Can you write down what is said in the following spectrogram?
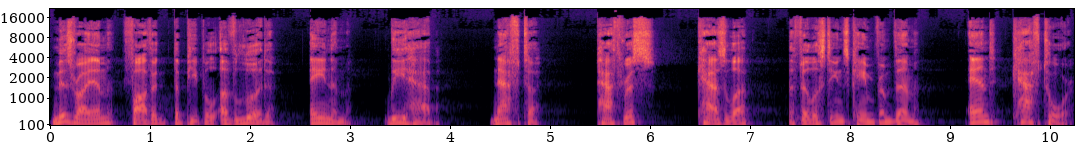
Mizraim fathered the people of Lud, Anim, Lehab, Naphtuh, Pathrus, Casluh, the Philistines came from them, and Caphtor.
